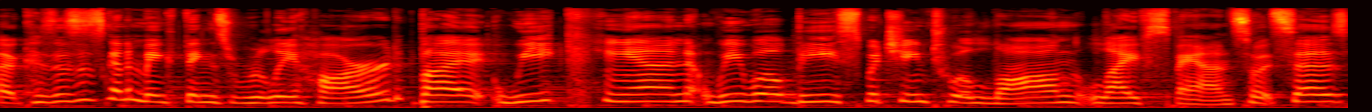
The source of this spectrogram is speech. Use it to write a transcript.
because uh, this is going to make things really hard. But we can, we will be switching to a long lifespan. So it says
